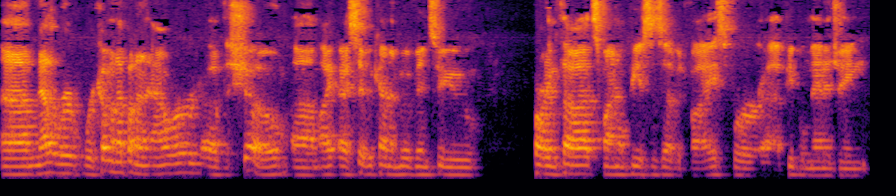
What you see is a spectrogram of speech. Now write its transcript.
Um, now that we're we're coming up on an hour of the show, um, I, I say we kind of move into parting thoughts, final pieces of advice for uh, people managing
